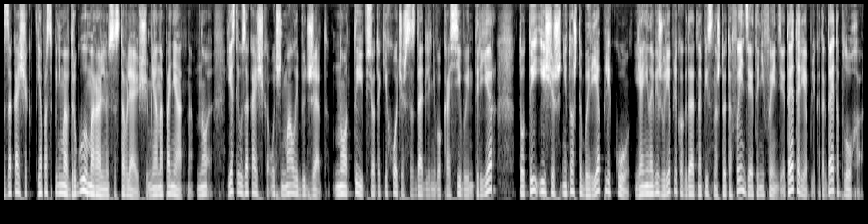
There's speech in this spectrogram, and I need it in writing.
заказчик, я просто понимаю в другую моральную составляющую, мне она понятна, но если у заказчика очень малый бюджет, но ты все-таки хочешь создать для него красивый интерьер, то ты ищешь не то чтобы реплику, я ненавижу реплику, когда это написано, что это Фэнди, а это не Фэнди, это это реплика, тогда это плохо.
